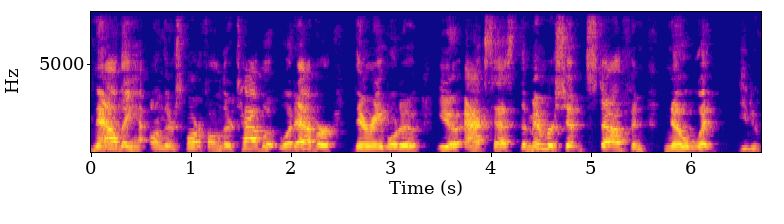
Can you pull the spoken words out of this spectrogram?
now they on their smartphone their tablet whatever they're able to you know access the membership stuff and know what you know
